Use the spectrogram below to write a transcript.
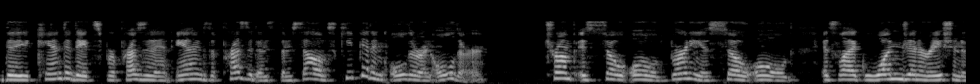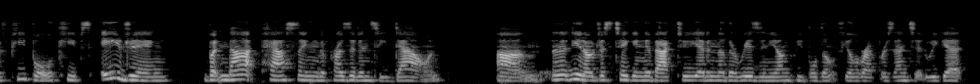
the candidates for president and the presidents themselves keep getting older and older. Trump is so old, Bernie is so old. It's like one generation of people keeps aging but not passing the presidency down. Um, and you know, just taking it back to yet another reason young people don't feel represented. We get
